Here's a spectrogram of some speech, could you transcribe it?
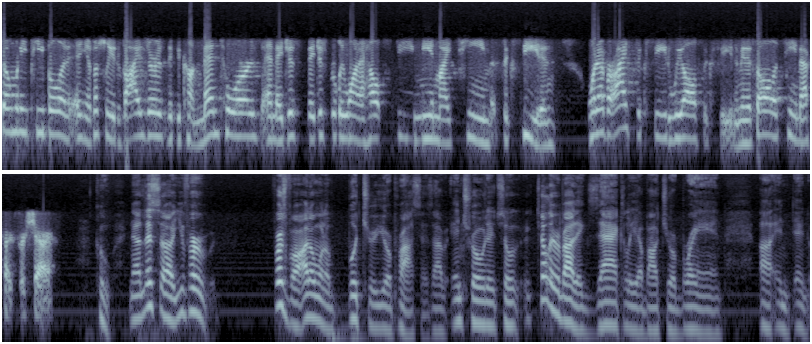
So many people, and, and especially advisors, they become mentors, and they just they just really want to help see me and my team succeed. And whenever I succeed, we all succeed. I mean, it's all a team effort for sure. Cool. Now, let's. Uh, you've heard. First of all, I don't want to butcher your process. I've introed it, so tell everybody exactly about your brand uh, and and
